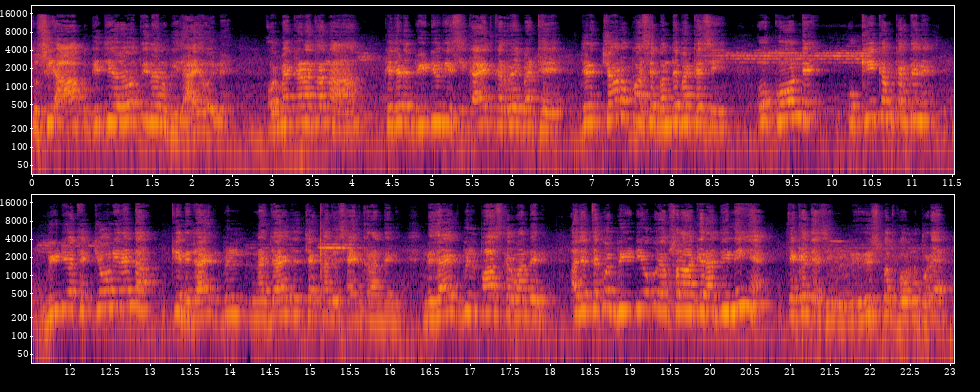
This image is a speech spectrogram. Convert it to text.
ਤੁਸੀਂ ਆਪ ਗਿੱਜੇ ਹੋਏ ਹੋ ਤੇ ਇਹਨਾਂ ਨੂੰ ਗਿਝਾਏ ਹੋਏ ਨੇ। ਔਰ ਮੈਂ ਕਹਿਣਾ ਚਾਹਨਾ ਕਿ ਜਿਹੜੇ ਵੀਡੀਓ ਦੀ ਸ਼ਿਕਾਇਤ ਕਰ ਰਹੇ ਬੈਠੇ, ਜਿਹੜੇ ਚਾਰੋਂ ਪਾਸੇ ਬੰਦੇ ਬੈਠੇ ਸੀ, ਉਹ ਕੌਣ ਨੇ? ਉਹ ਕੀ ਕੰਮ ਕਰਦੇ ਨੇ? ਵੀਡੀਓ ਤੇ ਕਿਉਂ ਨਹੀਂ ਰਹਿੰਦਾ? ਕਿ ਨਜਾਇਜ਼ ਬਿੱਲ, ਨਜਾਇਜ਼ ਚੈੱਕਾਂ ਦੇ ਸਾਈਨ ਕਰਾਉਂਦੇ ਨੇ? ਨਜਾਇਜ਼ ਬਿੱਲ ਪਾਸ ਕਰਵਾਉਂਦੇ ਨੇ? ਅੱਜ ਇੱਥੇ ਕੋਈ ਵੀਡੀਓ ਕੋਈ ਅਫਸਰ ਆ ਕੇ ਰਾਜੀ ਨਹੀਂ ਹੈ। ਕਿ ਕਹਿੰਦੇ ਅਸੀਂ ਰਿਸ਼ਵਤਖੋਰ ਨੂੰ ਫੜਿਆ।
